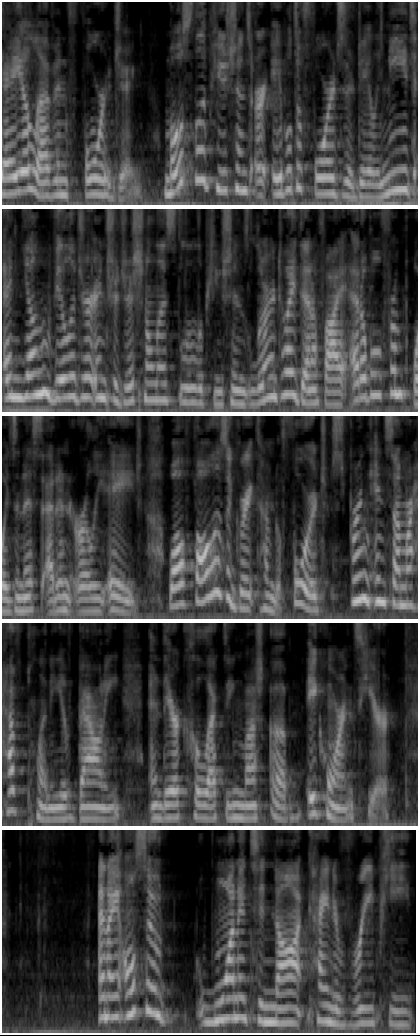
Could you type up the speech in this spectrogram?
Day 11 Foraging. Most Lilliputians are able to forage their daily needs, and young villager and traditionalist Lilliputians learn to identify edible from poisonous at an early age. While fall is a great time to forage, spring and summer have plenty of bounty, and they're collecting mush, uh, acorns here. And I also wanted to not kind of repeat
